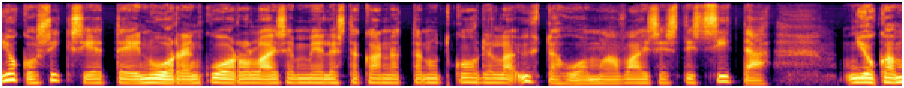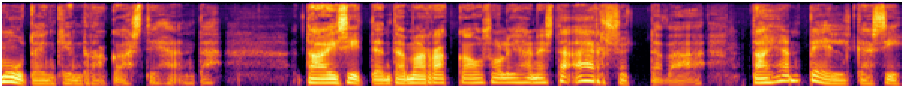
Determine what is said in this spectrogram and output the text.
joko siksi, ettei nuoren kuorolaisen mielestä kannattanut kohdella yhtä huomaavaisesti sitä, joka muutenkin rakasti häntä, tai sitten tämä rakkaus oli hänestä ärsyttävää, tai hän pelkäsi,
